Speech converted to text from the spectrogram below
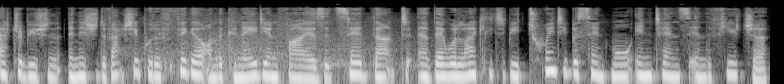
Attribution Initiative actually put a figure on the Canadian fires. It said that uh, they were likely to be 20% more intense in the future.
